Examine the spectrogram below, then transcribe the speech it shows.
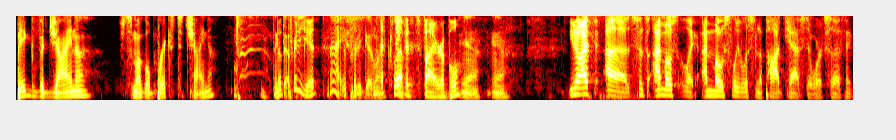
"Big vagina, smuggle bricks to China." I think that's, pretty good. That's a pretty good one. I think that's fireable. Yeah, yeah. You know, I th- uh, since I most like I mostly listen to podcasts at work, so I think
